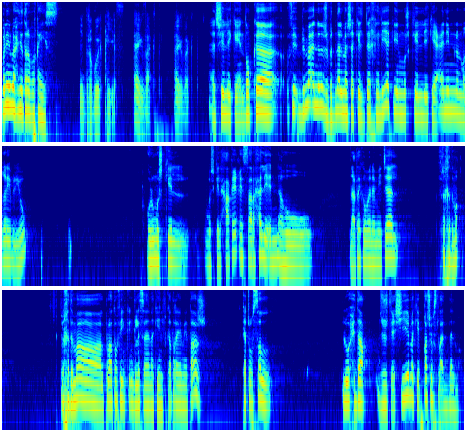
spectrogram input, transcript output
ولكن الواحد يضرب ويقيس. يضرب ويقيس. exact exact هادشي اللي كاين. donc آه، بما أننا جبدنا المشاكل الداخلية كاين مشكل اللي كيعاني منه المغرب اليوم. والمشكل مشكل حقيقي الصراحه لأنه نعطيكم أنا مثال في الخدمة. في الخدمة البلاطو فين كنجلس أنا كاين في quatrième étage. كتوصل الوحده جوج العشية ما كيبقاش يوصل عندنا الماء.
